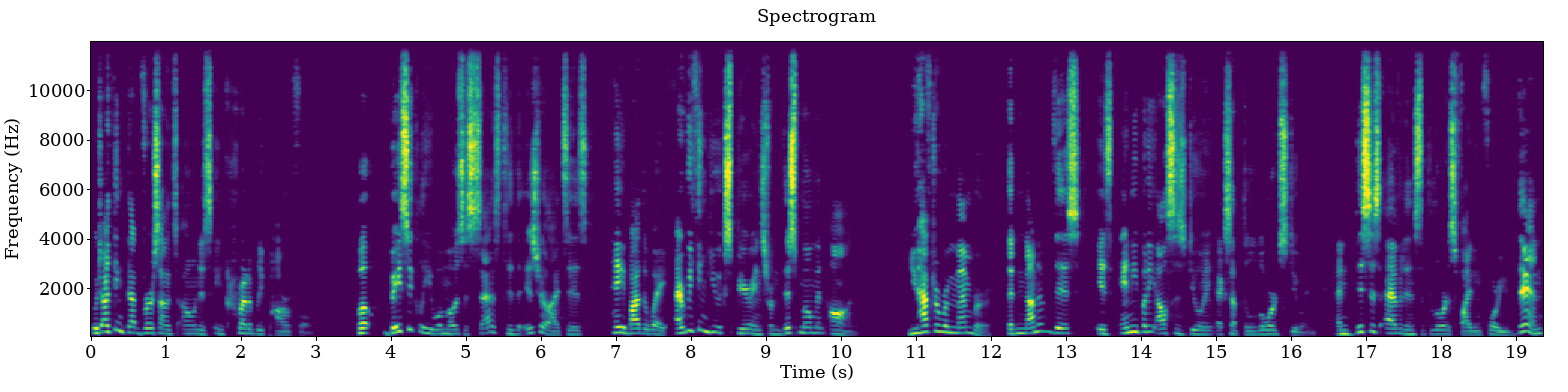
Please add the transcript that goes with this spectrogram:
Which I think that verse on its own is incredibly powerful. But basically, what Moses says to the Israelites is, Hey, by the way, everything you experience from this moment on, you have to remember that none of this is anybody else's doing except the Lord's doing. And this is evidence that the Lord is fighting for you. Then,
